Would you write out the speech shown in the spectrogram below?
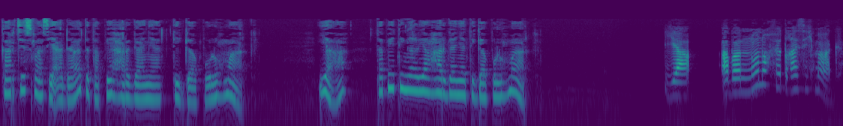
Karcis masih ada tetapi harganya 30 mark. Ya, tapi tinggal yang harganya 30 mark. Ja, aber nur noch für 30 Mark.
